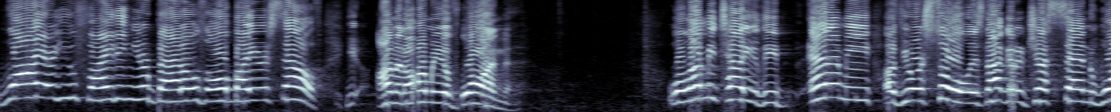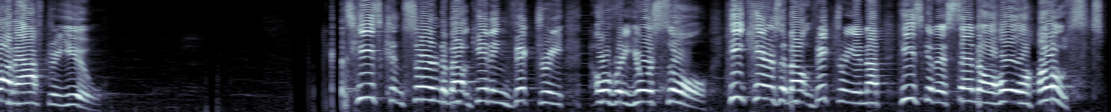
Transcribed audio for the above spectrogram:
Why are you fighting your battles all by yourself? You, I'm an army of one. Well, let me tell you, the enemy of your soul is not going to just send one after you. He's concerned about getting victory over your soul. He cares about victory enough, he's going to send a whole host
